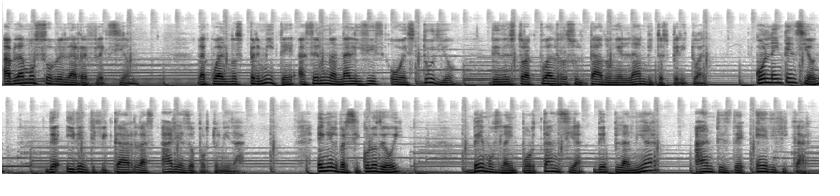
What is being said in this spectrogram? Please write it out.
hablamos sobre la reflexión, la cual nos permite hacer un análisis o estudio de nuestro actual resultado en el ámbito espiritual, con la intención de identificar las áreas de oportunidad. En el versículo de hoy, vemos la importancia de planear antes de edificar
